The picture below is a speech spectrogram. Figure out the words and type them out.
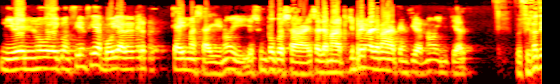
nivel nuevo de conciencia, voy a ver qué hay más ahí, ¿no? Y es un poco esa, esa llamada, siempre una llamada de atención, ¿no? Inicial. Pues fíjate,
